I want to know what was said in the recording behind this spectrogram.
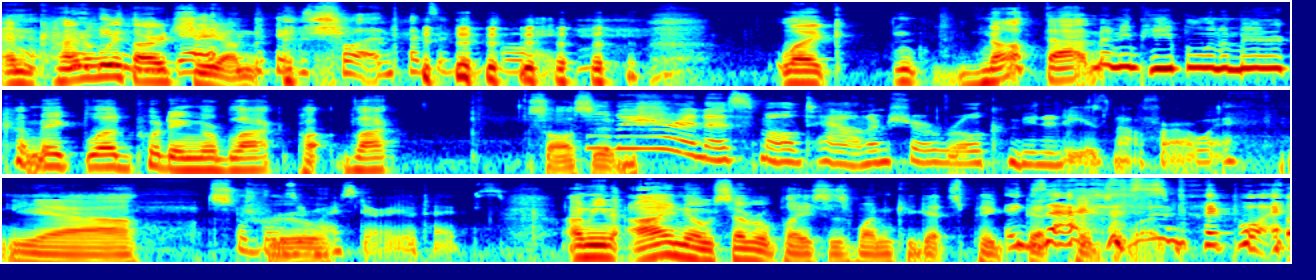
I'm kind of with Archie on this. slut. That's a good point. Like, n- not that many people in America make blood pudding or black black sausage. They're in a small town. I'm sure a rural community is not far away. yeah, it's But those are my stereotypes. I mean, I know several places one could get pig get Exactly. pig's This is my point.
